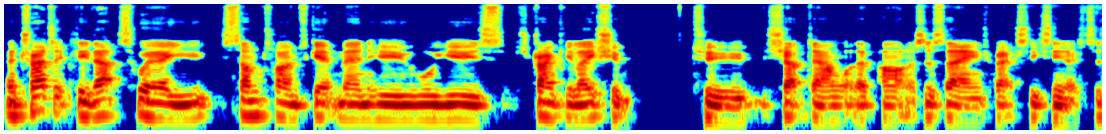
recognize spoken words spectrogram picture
And tragically, that's where you sometimes get men who will use strangulation to shut down what their partners are saying, to actually, you know, to,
